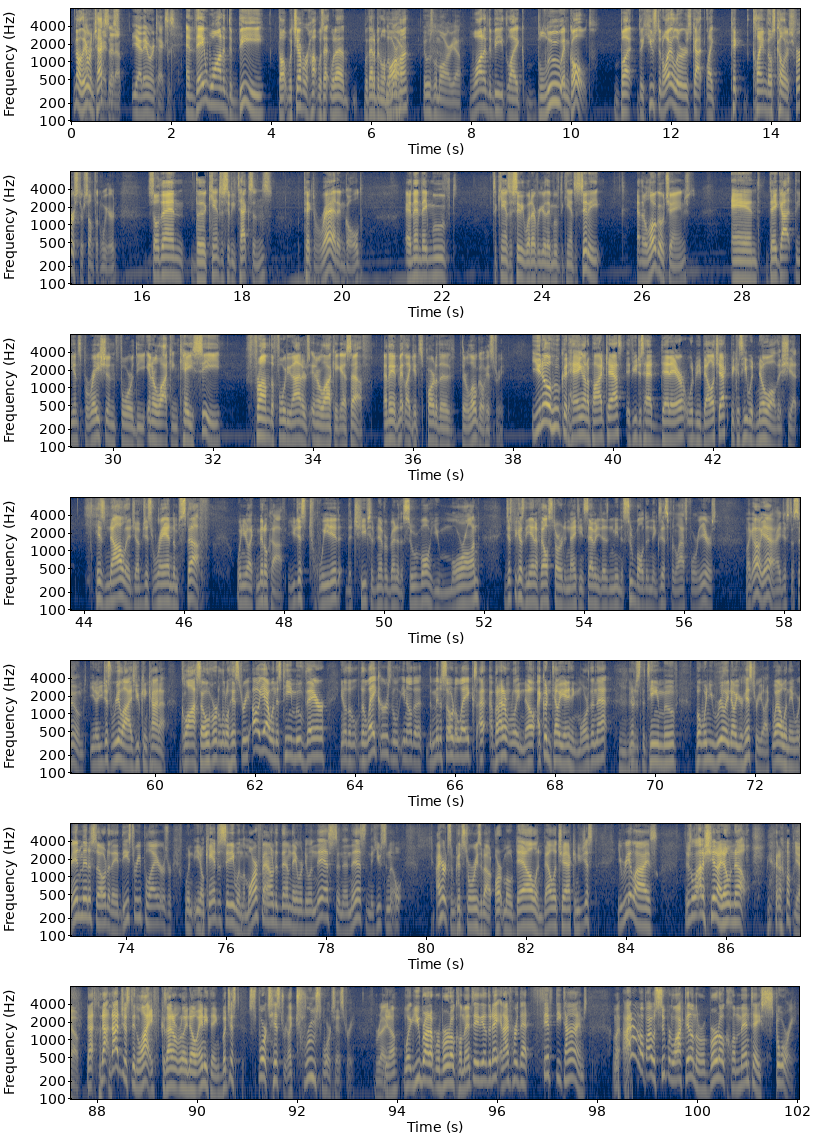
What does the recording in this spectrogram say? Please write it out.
No, they were in Texas. Yeah, they were in Texas. And they wanted to be thought whichever hunt was that would that would that have been Lamar, Hunt? It was Lamar, yeah. wanted to be like blue and gold, but the Houston Oilers got like picked claimed those colors first or something weird. So then the Kansas City Texans picked red and gold, and then they moved to Kansas City whatever year they moved to Kansas City, and their logo changed, and they got the inspiration for the interlocking KC from the 49ers interlocking SF. And they admit like it's part of the their logo history. You know who could hang on a podcast if you just had dead air would be Belichick because he would know all this shit. His knowledge of just random stuff. When you're like Middlekauff, you just tweeted the Chiefs have never been to the Super Bowl, you moron. Just because the NFL started in 1970 doesn't mean the Super Bowl didn't exist for the last four years. Like, oh yeah, I just assumed. You know, you just realize you can kind of gloss over a little history. Oh yeah, when this team moved there, you know, the the Lakers, the, you know, the the Minnesota Lakes. I, but I don't really know. I couldn't tell you anything more than that. You know, mm-hmm. just the team moved. But when you really know your history, you're like, well, when they were in Minnesota, they had these three players, or when you know Kansas City, when Lamar founded them, they were doing this and then this, and the Houston. oh, I heard some good stories about Art Modell and Belichick, and you just you realize there's a lot of shit I don't know. You know, Yeah. not not not just in life because I don't really know anything, but just sports history, like true sports history. Right. You know, well, you brought up Roberto Clemente the other day, and I've heard that 50 times. I'm like, I don't know if I was super locked in on the Roberto Clemente story.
